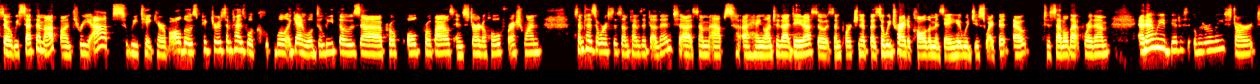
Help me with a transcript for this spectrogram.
So we set them up on three apps. We take care of all those pictures. Sometimes we'll we'll again we'll delete those uh, pro- old profiles and start a whole fresh one. Sometimes it works and sometimes it doesn't. Uh, some apps uh, hang on to that data, so it's unfortunate. But so we try to call them and say, "Hey, would you swipe it out to settle that for them?" And then we literally start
